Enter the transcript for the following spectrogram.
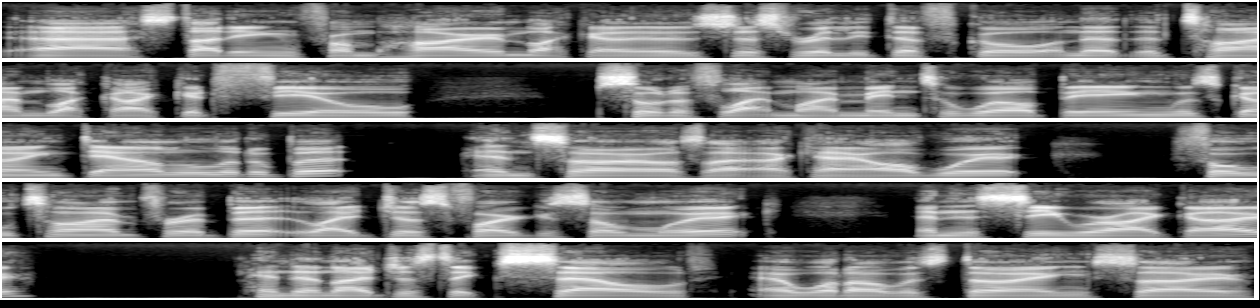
uh, studying from home. Like it was just really difficult, and at the time, like I could feel sort of like my mental well being was going down a little bit. And so I was like, okay, I'll work full time for a bit, like just focus on work and then see where I go. And then I just excelled at what I was doing. So,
